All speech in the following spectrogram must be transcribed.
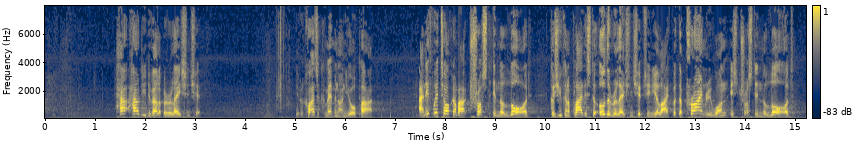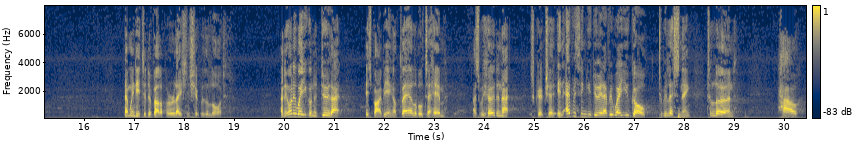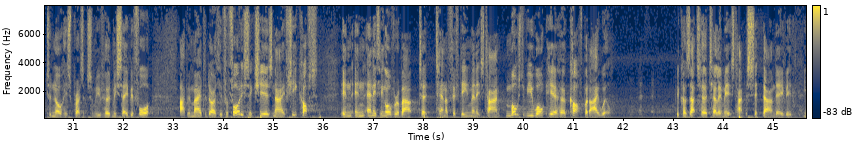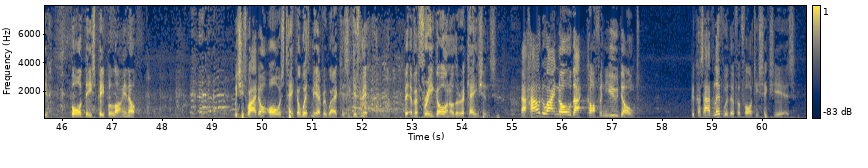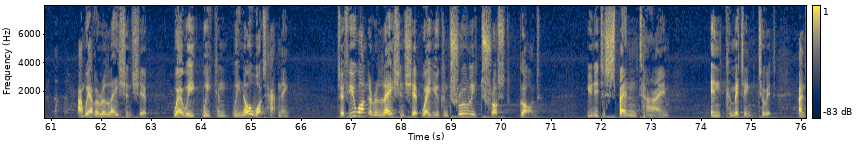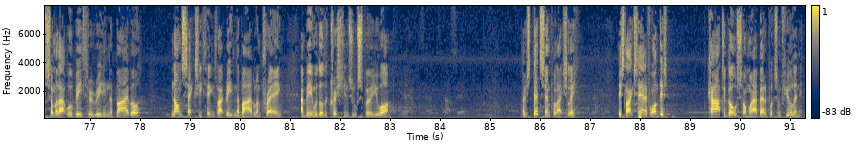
How, how do you develop a relationship? It requires a commitment on your part. And if we're talking about trust in the Lord, because you can apply this to other relationships in your life, but the primary one is trust in the Lord, then we need to develop a relationship with the Lord. And the only way you're going to do that is by being available to Him, as we heard in that scripture, in everything you do, in everywhere you go, to be listening, to learn how to know His presence. Some of you have heard me say before, I've been married to Dorothy for 46 years now. If she coughs in, in anything over about uh, 10 or 15 minutes' time, most of you won't hear her cough, but I will. Because that's her telling me it's time to sit down, David. You've bored these people long enough. Which is why I don't always take her with me everywhere, because it gives me a bit of a free go on other occasions. Now, how do I know that cough and you don't? Because I've lived with her for 46 years. And we have a relationship where we, we, can, we know what's happening. So if you want a relationship where you can truly trust God, you need to spend time in committing to it. And some of that will be through reading the Bible, non sexy things like reading the Bible and praying and being with other Christians who'll spur you on. It's dead simple, actually. It's like saying, if I want this car to go somewhere, I better put some fuel in it.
